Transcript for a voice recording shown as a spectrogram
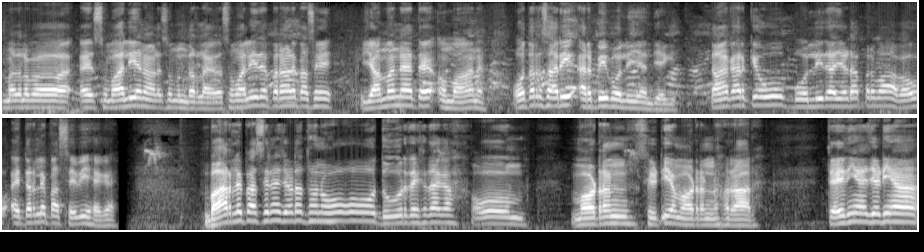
ਮਤਲਬ ਅਹ, ਇਹ ਸੋਮਾਲੀਆ ਨਾਲ ਸਮੁੰਦਰ ਲੱਗਦਾ। ਸੋਮਾਲੀਆ ਦੇ ਪਰਾਂ ਵਾਲੇ ਪਾਸੇ ਯਮਨ ਹੈ ਤੇ ਓਮਾਨ। ਉਧਰ ਸਾਰੀ ਅਰਬੀ ਬੋਲੀ ਜਾਂਦੀ ਹੈਗੀ। ਤਾਂ ਕਰਕੇ ਉਹ ਬੋਲੀ ਦਾ ਜਿਹੜਾ ਪ੍ਰਭਾਵ ਆ ਉਹ ਇਧਰਲੇ ਪਾਸੇ ਵੀ ਹੈਗਾ। ਬਾਹਰਲੇ ਪਾਸੇ ਨਾ ਜਿਹੜਾ ਤੁਹਾਨੂੰ ਉਹ ਦੂਰ ਦਿਖਦਾ ਹੈਗਾ ਉਹ ਮਾਡਰਨ ਸਿਟੀ ਹੈ ਮਾਡਰਨ ਹਰਾਰ। ਤੇ ਇਹਦੀਆਂ ਜਿਹੜੀਆਂ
